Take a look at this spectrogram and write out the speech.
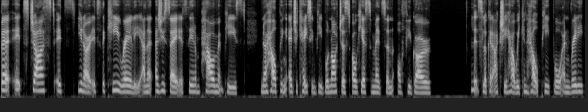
but it's just, it's, you know, it's the key really. And as you say, it's the empowerment piece, you know, helping educating people, not just, oh, here's some medicine, off you go. Let's look at actually how we can help people and really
